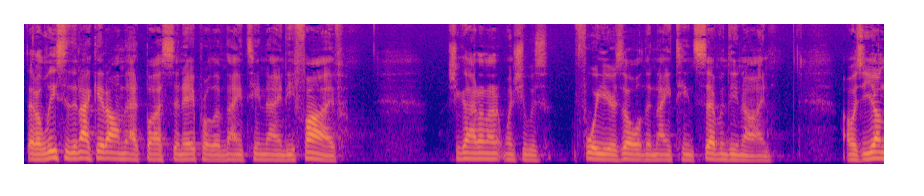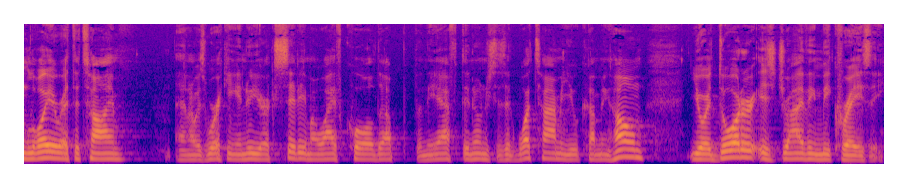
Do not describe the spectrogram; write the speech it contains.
that Alisa did not get on that bus in April of 1995. She got on it when she was four years old in 1979. I was a young lawyer at the time, and I was working in New York City. My wife called up in the afternoon she said, What time are you coming home? Your daughter is driving me crazy.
